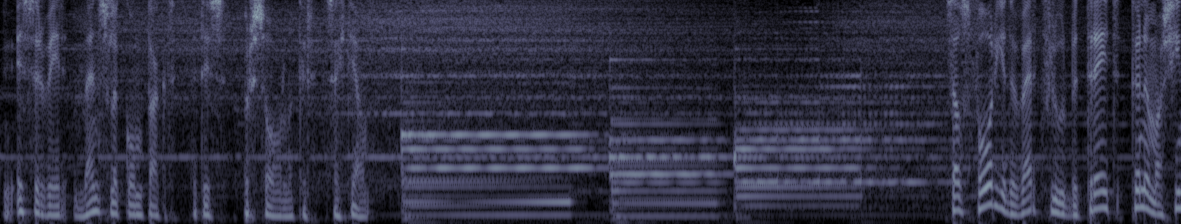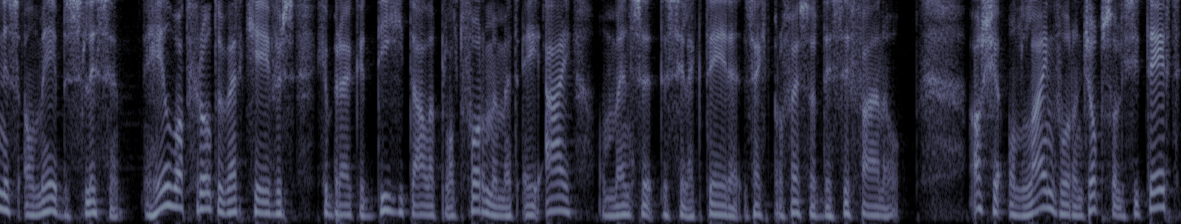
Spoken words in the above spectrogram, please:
Nu is er weer menselijk contact. Het is persoonlijker, zegt Jan. Zelfs voor je de werkvloer betreedt, kunnen machines al mee beslissen. Heel wat grote werkgevers gebruiken digitale platformen met AI om mensen te selecteren, zegt professor De Stefano. Als je online voor een job solliciteert,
